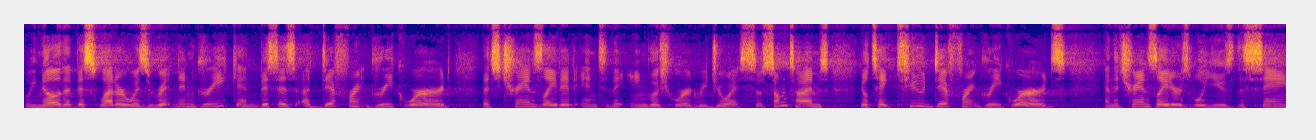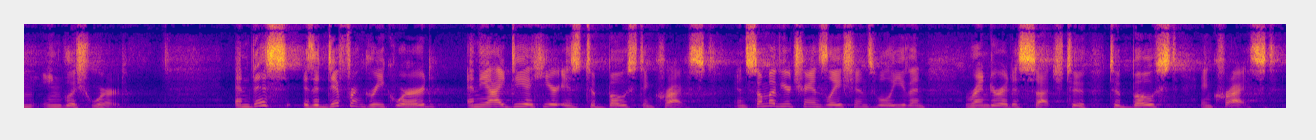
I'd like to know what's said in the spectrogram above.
We know that this letter was written in Greek, and this is a different Greek word that's translated into the English word rejoice. So sometimes you'll take two different Greek words, and the translators will use the same English word. And this is a different Greek word, and the idea here is to boast in Christ. And some of your translations will even render it as such to, to boast in Christ.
